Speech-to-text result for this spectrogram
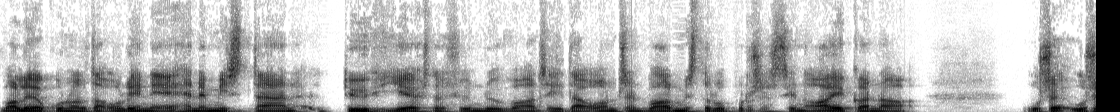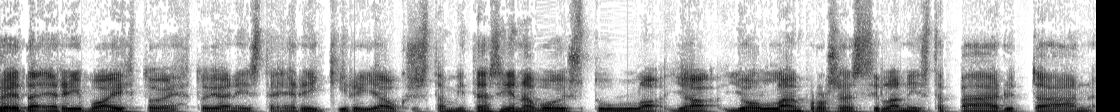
valiokunnalta oli, niin eihän ne mistään tyhjiöstä synny, vaan siitä on sen valmisteluprosessin aikana use, useita eri vaihtoehtoja niistä eri kirjauksista, mitä siinä voisi tulla, ja jollain prosessilla niistä päädytään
